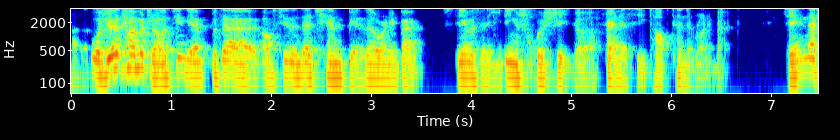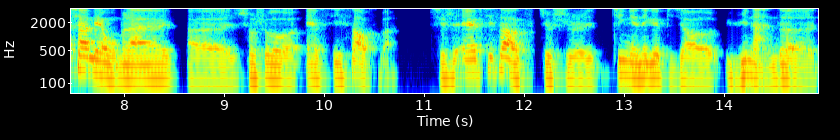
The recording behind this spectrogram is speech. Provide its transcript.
他的。我觉得他们只要今年不在 off season 再签别的 running back，Stevenson 一定是会是一个 fantasy top ten 的 running back。行，那下面我们来呃说说 AFC South 吧。其实 AFC South 就是今年那个比较鱼腩的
